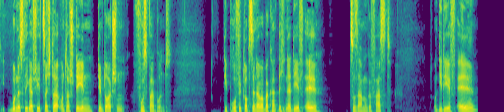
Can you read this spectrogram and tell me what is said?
Die Bundesliga-Schiedsrichter unterstehen dem Deutschen Fußballbund. Die Profiklubs sind aber bekanntlich in der DFL zusammengefasst. Und die DFL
